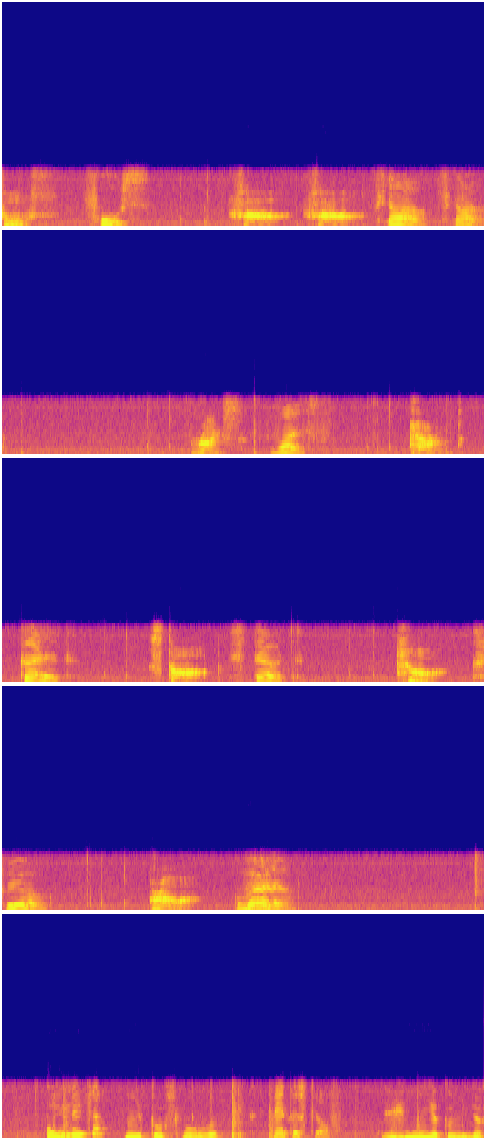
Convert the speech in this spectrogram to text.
Force. Фус, Flour. Flour. фла, фла, Rice. вас, Carrot. carrot, Start. start, Cure. clear, Grower. Гвара. Умница? Не то слово. Нету слов. И нет у меня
